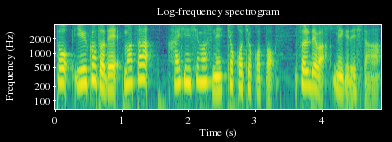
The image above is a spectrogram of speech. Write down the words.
ということでまた配信しますねちょこちょこと。それではメグでした。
